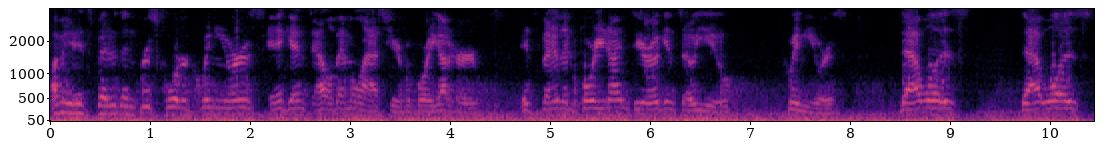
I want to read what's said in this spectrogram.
I mean, it's better than first quarter Quinn Ewers against Alabama last year before he got hurt. It's better than 49-0 against OU, Quinn Ewers. That was that was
